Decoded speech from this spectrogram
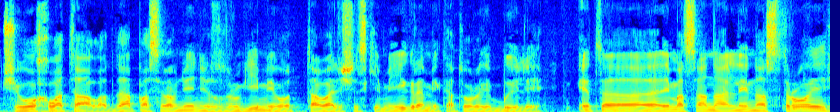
Чего хватало да, по сравнению с другими вот, товарищескими играми, которые были это эмоциональный настрой,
